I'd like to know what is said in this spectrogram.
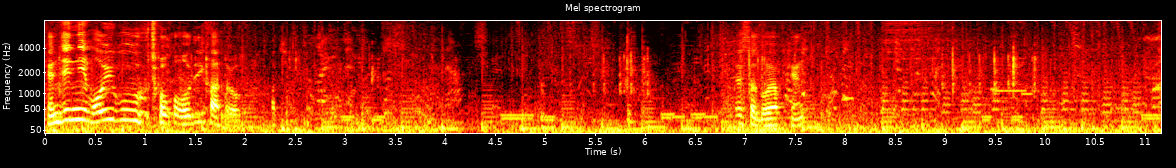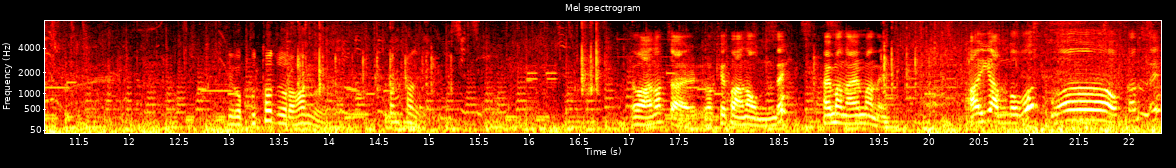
겐지님 어이구 저거 어디 가요 됐어 노역행 이거 붙어주라 화물 천천히. 이거 안왔짤 이거 계속 안와 없는데? 할만해 할만해. 아 이게 안 먹어? 와 억간데?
